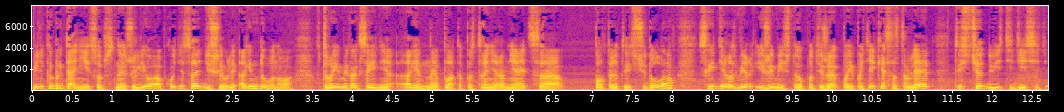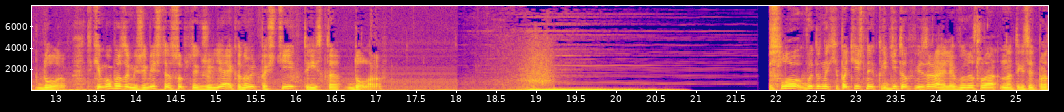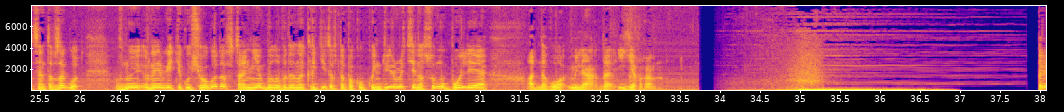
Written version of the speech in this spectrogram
В Великобритании собственное жилье обходится дешевле арендованного, в то время как средняя арендная плата по стране равняется полторы тысячи долларов, средний размер ежемесячного платежа по ипотеке составляет 1210 долларов. Таким образом, ежемесячная собственник жилья экономит почти 300 долларов. Число выданных ипотечных кредитов в Израиле выросло на 30% за год. В ноябре текущего года в стране было выдано кредитов на покупку недвижимости на сумму более 1 миллиарда евро.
